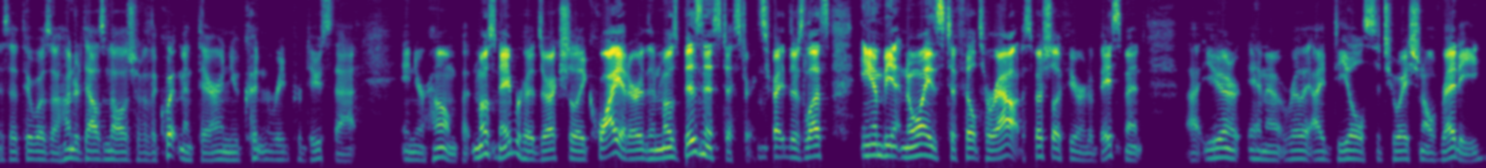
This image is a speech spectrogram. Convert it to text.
is that there was $100,000 of equipment there and you couldn't reproduce that in your home. But most neighborhoods are actually quieter than most business districts, right? There's less ambient noise to filter out, especially if you're in a basement. Uh, you're in a really ideal situation already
